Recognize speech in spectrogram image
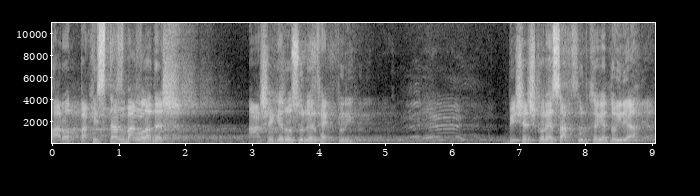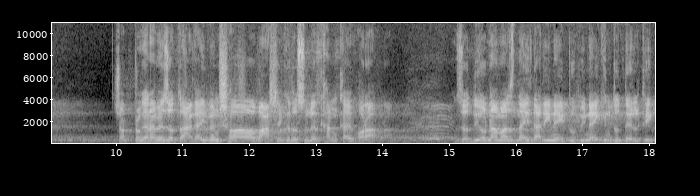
ভারত, পাকিস্তান, বাংলাদেশ আশেকে রসুলের ফ্যাক্টরি। বিশেষ করে চাঁদপুর থেকে ধৈরা, চট্টগ্রামে যত আগাইবেন সব আশেকে রসুলের খানখায় ভরা। যদিও নামাজ নাই, দাড়ি নাই, টুপি নাই, কিন্তু দেল ঠিক।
